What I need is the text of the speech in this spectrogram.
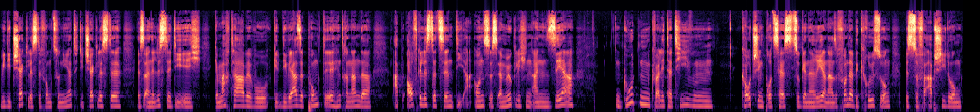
wie die Checkliste funktioniert. Die Checkliste ist eine Liste, die ich gemacht habe, wo diverse Punkte hintereinander ab, aufgelistet sind, die uns es ermöglichen, einen sehr guten, qualitativen Coaching-Prozess zu generieren. Also von der Begrüßung bis zur Verabschiedung,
